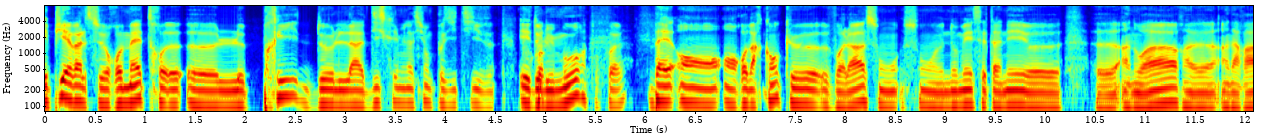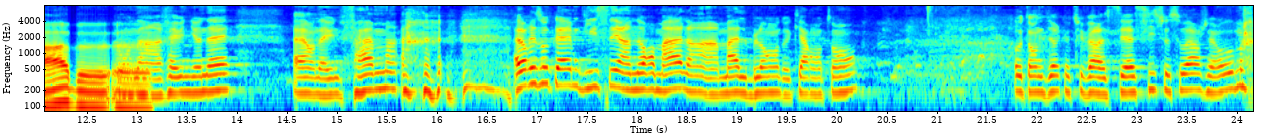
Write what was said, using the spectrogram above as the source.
Et puis elle va se remettre euh, euh, le prix de la discrimination positive et de l'humour. Pourquoi? Ben, en, en, remarquant que voilà sont, sont nommés cette année euh, un noir, un arabe. on a un réunionnais, on a une femme. Alors ils ont quand même glissé un normal, hein, un mâle blanc de 40 ans. Autant te dire que tu vas rester assis ce soir, Jérôme.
